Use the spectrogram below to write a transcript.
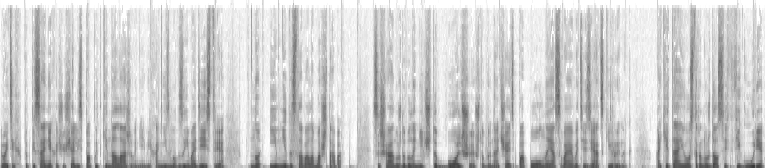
В этих подписаниях ощущались попытки налаживания механизма взаимодействия, но им не доставало масштаба. США нужно было нечто большее, чтобы начать по полной осваивать азиатский рынок. А Китай остро нуждался в фигуре,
